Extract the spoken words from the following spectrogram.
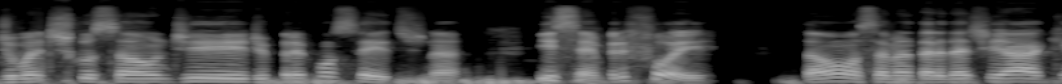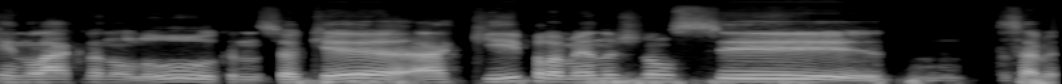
de uma discussão de, de preconceitos, né? E sempre foi. Então, essa mentalidade de ah, quem lacra não lucra, não sei o quê, aqui pelo menos não se. Sabe,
